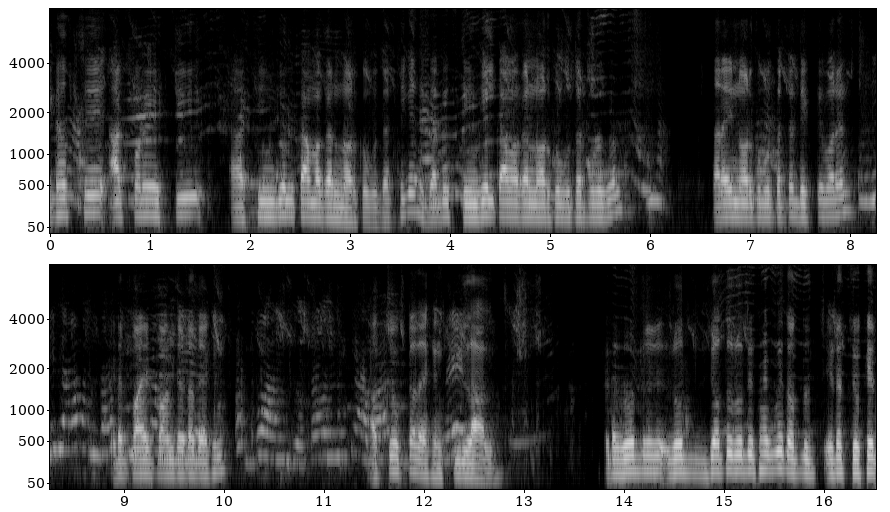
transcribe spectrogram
এটা হচ্ছে আট পরে একটি সিঙ্গেল কামাগার নর ঠিক আছে? যাদের সিঙ্গেল কামাগার নর প্রয়োজন, তারা এই নর দেখতে পারেন। এটার পায়ের পাঞ্জাটা দেখেন। আর চোখটা দেখেন কি লাল। এটা রোদ রোদ, যত রোদে থাকবে তত এটা চোখের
